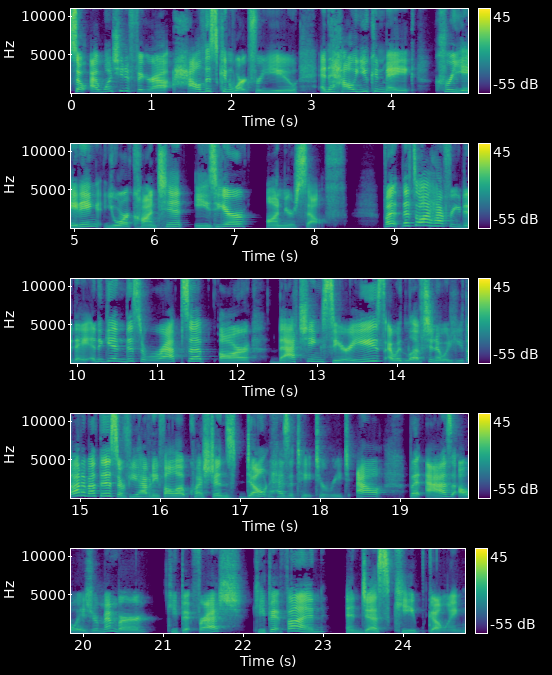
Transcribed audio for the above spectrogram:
So I want you to figure out how this can work for you and how you can make creating your content easier on yourself. But that's all I have for you today. And again, this wraps up our batching series. I would love to know what you thought about this, or if you have any follow up questions, don't hesitate to reach out. But as always, remember keep it fresh, keep it fun, and just keep going.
